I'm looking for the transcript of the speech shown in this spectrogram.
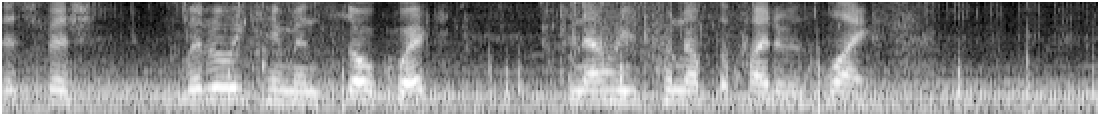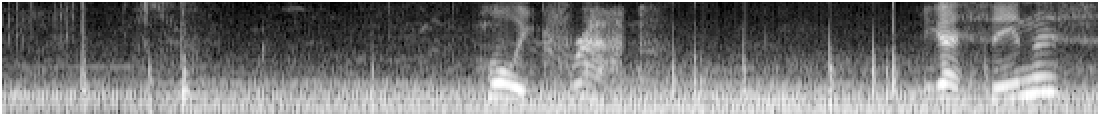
This fish literally came in so quick, and now he's putting up the fight of his life. Holy crap. You guys seeing this?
